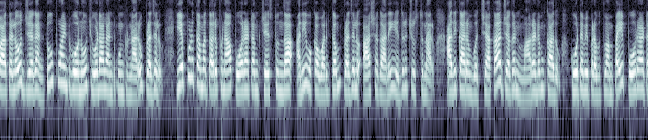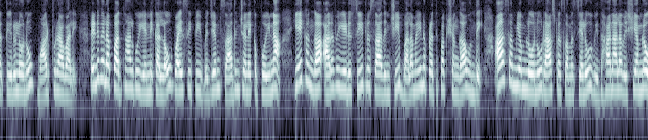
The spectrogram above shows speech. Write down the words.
పాత్రలో జగన్ టూ పాయింట్ ఓను చూడాలనుకుంటున్నారు ప్రజలు. ఎప్పుడు తమ తరపున పోరాటం చేస్తూ మారుతుందా అని ఒక వర్గం ప్రజలు ఆశగానే ఎదురు చూస్తున్నారు అధికారం వచ్చాక జగన్ మారడం కాదు. కూటమి ప్రభుత్వంపై పోరాట తీరులోనూ మార్పు రావాలి. రెండు వేల పద్నాలుగు ఎన్నికల్లో వైసీపీ విజయం సాధించలేకపోయినా ఏకంగా అరవై ఏడు సీట్లు సాధించి బలమైన ప్రతిపక్షంగా ఉంది. ఆ సమయంలోనూ రాష్ట్ర సమస్యలు విధానాల విషయంలో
